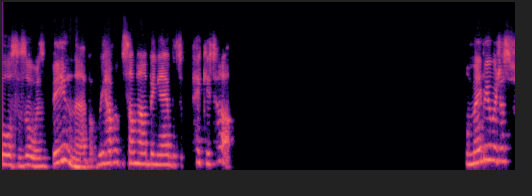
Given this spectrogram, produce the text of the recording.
force has always been there, but we haven't somehow been able to pick it up. Or maybe we're just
